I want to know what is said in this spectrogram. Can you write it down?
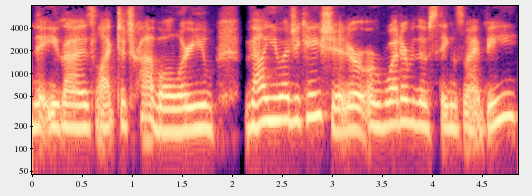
that you guys like to travel or you value education or, or whatever those things might be,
